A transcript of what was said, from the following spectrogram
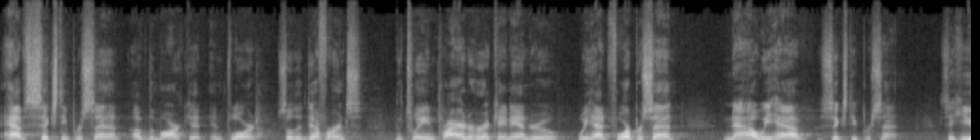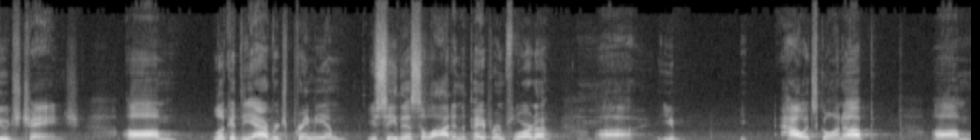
have 60% of the market in Florida. So the difference between prior to Hurricane Andrew, we had 4%, now we have 60%. It's a huge change. Um, look at the average premium. You see this a lot in the paper in Florida, uh, you, how it's gone up. Um,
